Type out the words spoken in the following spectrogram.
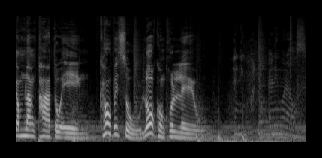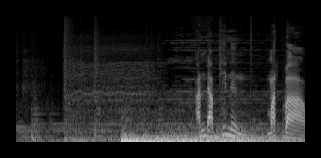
กำลังพาตัวเองเข้าไปสู่โลกของคนเลว อันดับที่ 1 มัดบาว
